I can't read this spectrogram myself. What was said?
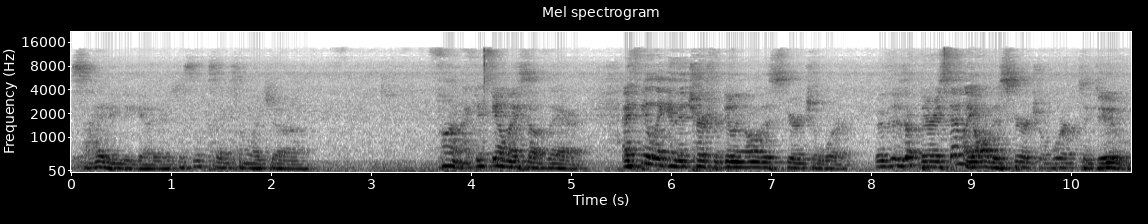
scything together. It just looks like so much uh, fun. I can feel myself there. I feel like in the church we're doing all this spiritual work. There is definitely all this spiritual work to do,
